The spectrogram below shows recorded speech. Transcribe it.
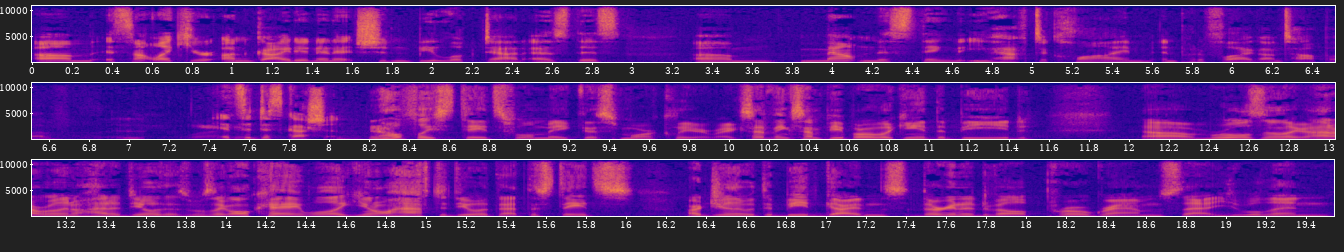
um, it's not like you're unguided, and it shouldn't be looked at as this um, mountainous thing that you have to climb and put a flag on top of. It's a discussion. And hopefully states will make this more clear, right? Because I think some people are looking at the BEAD um, rules and they're like, I don't really know how to deal with this. I was like, okay, well, like you don't have to deal with that. The states are dealing with the BEAD guidance. They're going to develop programs that you will then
